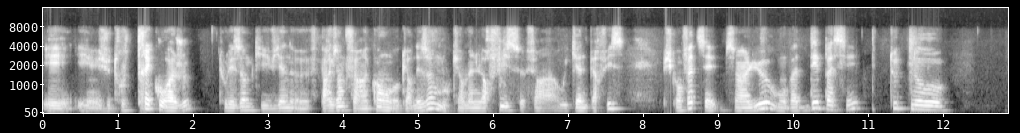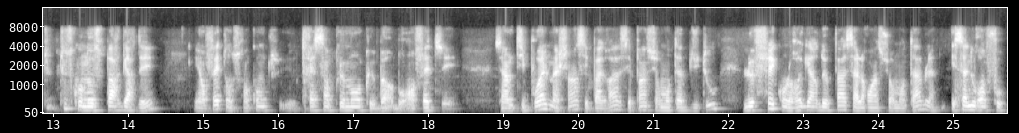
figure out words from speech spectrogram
et, je trouve très courageux tous les hommes qui viennent, euh, par exemple, faire un camp au cœur des hommes ou qui emmènent leur fils faire un week-end père-fils, puisqu'en fait, c'est un lieu où on va dépasser toutes nos, tout, ce qu'on n'ose pas regarder. Et en fait, on se rend compte très simplement que, ben, bon, en fait, c'est. C'est un petit poil, machin, c'est pas grave, c'est pas insurmontable du tout. Le fait qu'on le regarde pas, ça le rend insurmontable et ça nous rend faux.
